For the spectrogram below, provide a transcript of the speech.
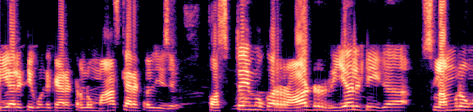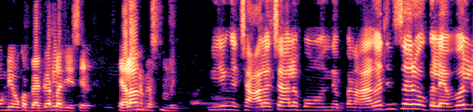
రియాలిటీ ఉండే క్యారెక్టర్లు మాస్ క్యారెక్టర్లు చేశారు. ఫస్ట్ టైం ఒక రాడ్ రియాలిటీగా స్లమ్లో ఉండి ఒక బెగ్గర్ లా చేశారు. ఎలా అనిపిస్తుంది? నిజంగా చాలా చాలా బాగుంది. నాగార్జున సార్ ఒక లెవెల్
